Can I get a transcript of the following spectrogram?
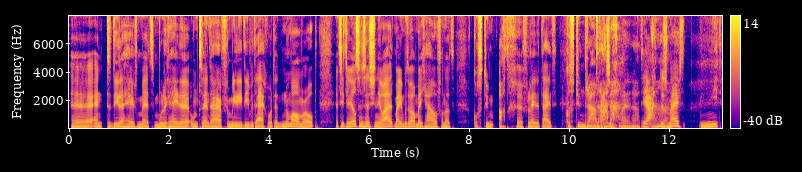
Uh, en te dealen heeft met moeilijkheden omtrent haar familie die bedreigd wordt. En noem maar, maar op. Het ziet er heel sensationeel uit, maar je moet wel een beetje houden van dat kostuumachtige verleden tijd. Kostuumdrama, Drama. zeg maar inderdaad. Ja, ah. dus mij heeft niet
